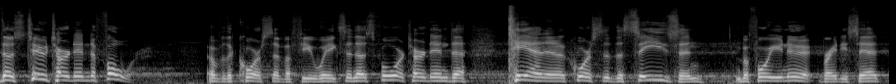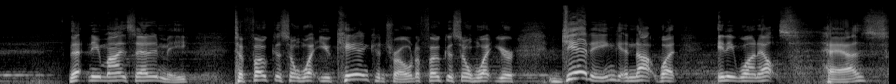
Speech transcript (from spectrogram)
those two turned into four over the course of a few weeks. And those four turned into 10 in the course of the season. Before you knew it, Brady said, that new mindset in me to focus on what you can control, to focus on what you're getting and not what anyone else has,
